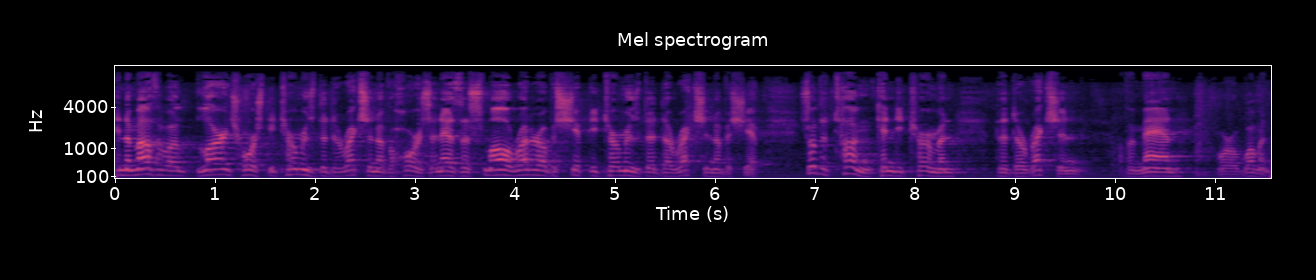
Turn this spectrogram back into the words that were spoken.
in the mouth of a large horse determines the direction of the horse, and as the small rudder of a ship determines the direction of a ship, so the tongue can determine the direction of a man or a woman,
